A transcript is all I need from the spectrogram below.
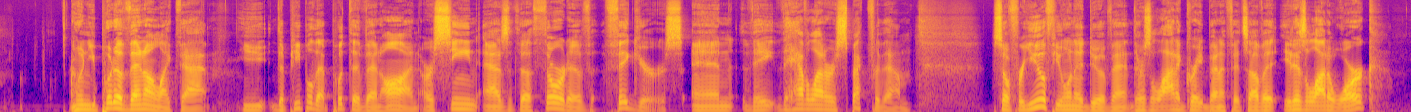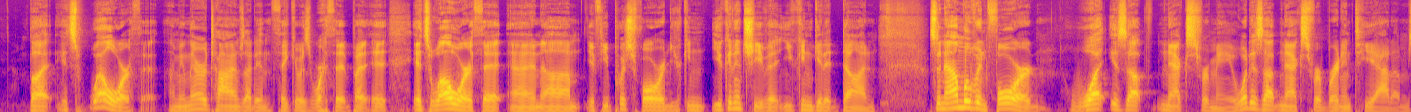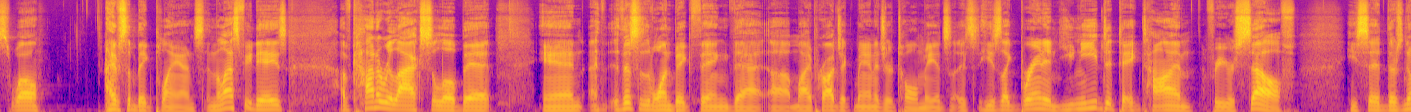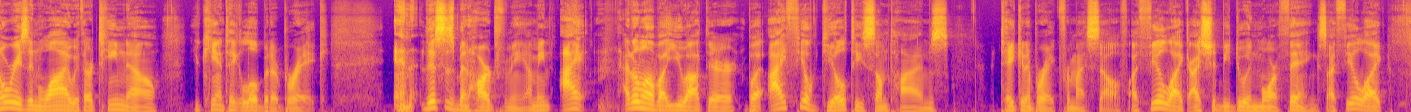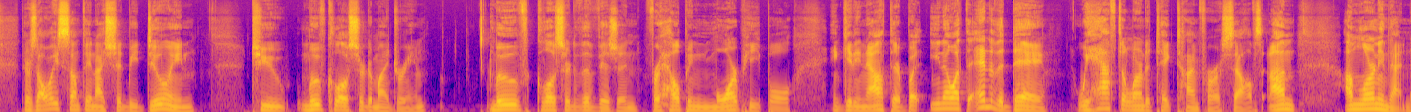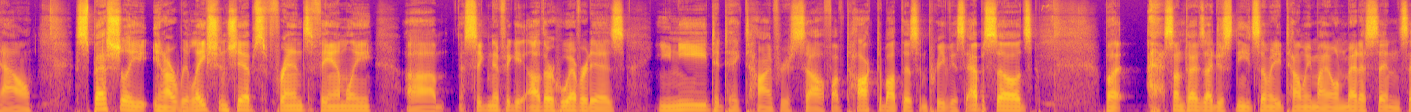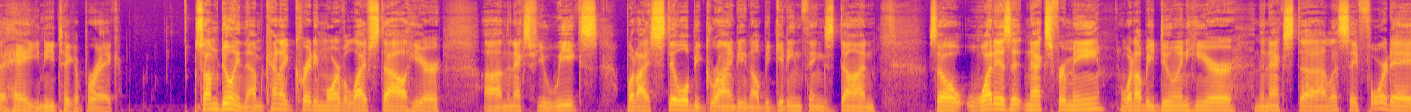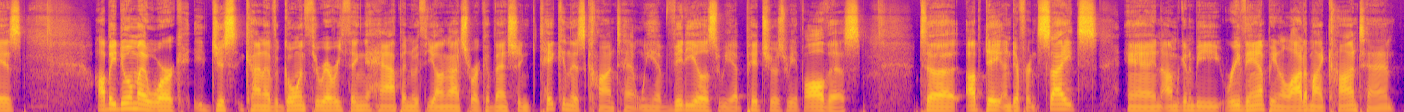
When you put an event on like that, you, the people that put the event on are seen as the authoritative figures and they, they have a lot of respect for them. So for you, if you want to do event, there's a lot of great benefits of it. It is a lot of work, but it's well worth it. I mean, there are times I didn't think it was worth it, but it, it's well worth it. And um, if you push forward, you can you can achieve it. You can get it done. So now moving forward, what is up next for me? What is up next for Brandon T. Adams? Well, I have some big plans. In the last few days, I've kind of relaxed a little bit and this is the one big thing that uh, my project manager told me. It's, it's he's like Brandon, you need to take time for yourself. He said, "There's no reason why with our team now you can't take a little bit of break." And this has been hard for me. I mean, I I don't know about you out there, but I feel guilty sometimes taking a break for myself. I feel like I should be doing more things. I feel like there's always something I should be doing to move closer to my dream move closer to the vision for helping more people and getting out there. But you know, at the end of the day, we have to learn to take time for ourselves. And I'm I'm learning that now, especially in our relationships, friends, family, um, significant other, whoever it is. You need to take time for yourself. I've talked about this in previous episodes, but sometimes I just need somebody to tell me my own medicine and say, hey, you need to take a break. So I'm doing that. I'm kind of creating more of a lifestyle here uh, in the next few weeks, but I still will be grinding. I'll be getting things done. So what is it next for me? What I'll be doing here in the next, uh, let's say, four days. I'll be doing my work, just kind of going through everything that happened with the Young Entrepreneur Convention, taking this content. We have videos, we have pictures, we have all this to update on different sites, and I'm going to be revamping a lot of my content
